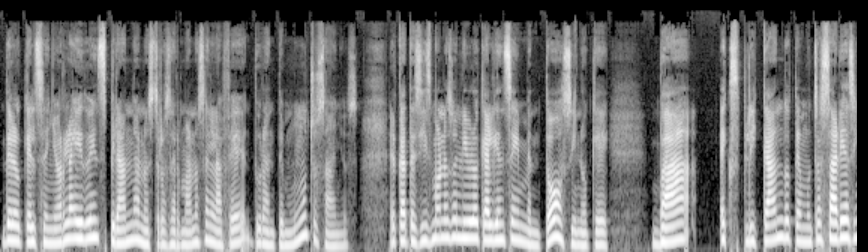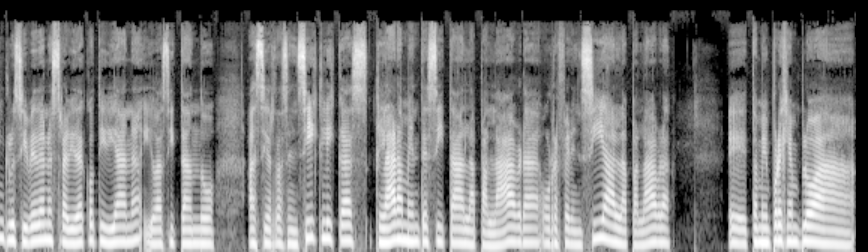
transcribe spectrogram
de lo que el Señor le ha ido inspirando a nuestros hermanos en la fe durante muchos años. El catecismo no es un libro que alguien se inventó, sino que va explicándote muchas áreas inclusive de nuestra vida cotidiana y va citando a ciertas encíclicas, claramente cita a la palabra o referencia a la palabra. Eh, también, por ejemplo, a,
